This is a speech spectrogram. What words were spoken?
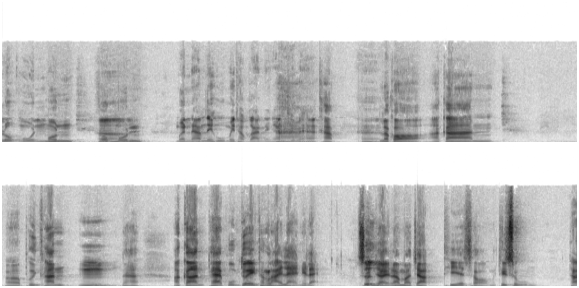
โรคหมุนหมุนโรคหมุน เหมือนน้ำในหูไม่เท่ากันอย่างนั้นใช่ไหมฮะอ่าครับอ่าแล้วก็อาการ เอ่อผื่นคันอืมนะฮะอาการแพ้ภูมิตัวเองทั้งหลายแหล่นี่แหละซึ่ส่งวนใหญ่แล้วมาจาก TS2 ที่สูง ถ้า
